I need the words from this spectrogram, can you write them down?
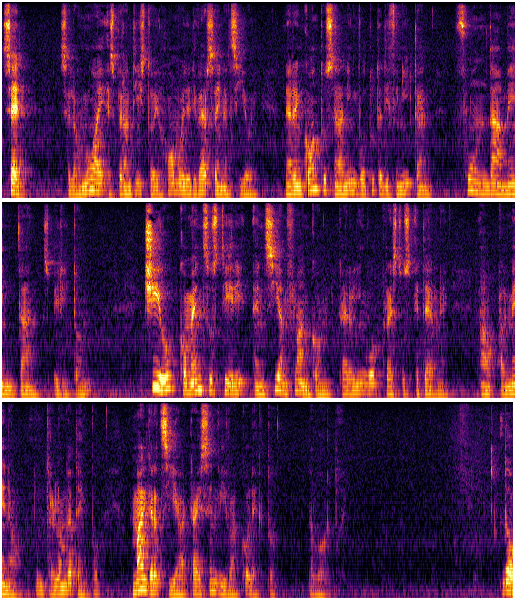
Sed, se la unuae esperantistoi homoi de diversae nazioi ne rencontus en la lingvo tutte definitan fundamentan spiriton, ciu comenzus tiri en sian flancon, cae la lingvo restus eterne, au almeno dum tre longa tempo, malgrazia cae sen viva collecto da vortoi. Do,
